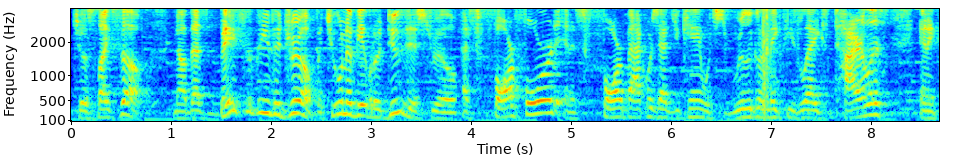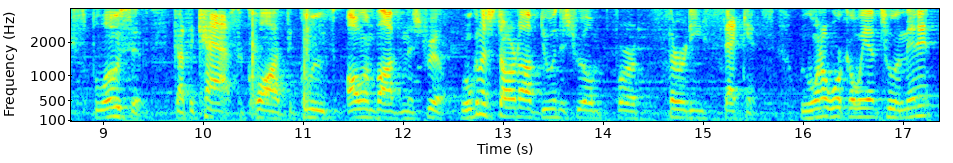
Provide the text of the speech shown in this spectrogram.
Just like so. Now that's basically the drill, but you wanna be able to do this drill as far forward and as far backwards as you can, which is really gonna make these legs tireless and explosive. Got the calves, the quad, the glutes, all involved in this drill. We're gonna start off doing this drill for 30 seconds. We wanna work our way up to a minute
